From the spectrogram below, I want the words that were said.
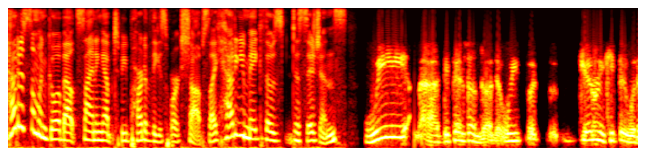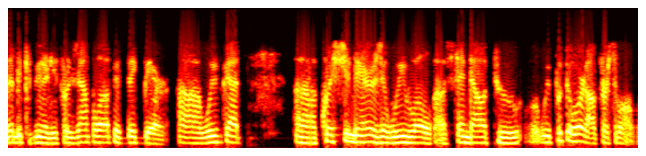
How does someone go about signing up to be part of these workshops? Like, how do you make those decisions? We uh, depends on the, we generally keep it within the community. For example, up at Big Bear, uh, we've got uh, questionnaires that we will uh, send out to. We put the word out first of all.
